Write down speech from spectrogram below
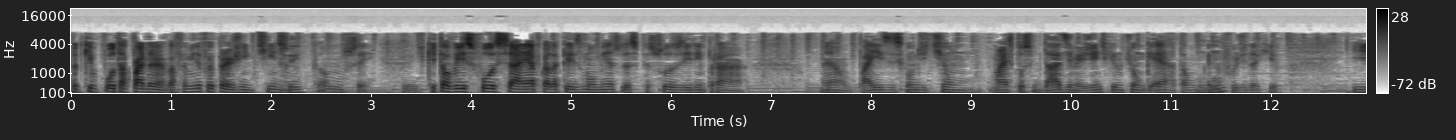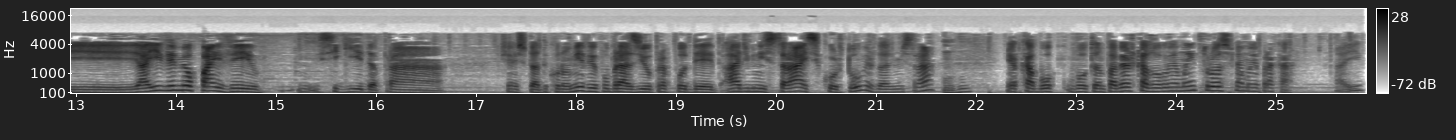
Tanto que outra parte da família foi para Argentina, Sim. então não sei. Sim. Acho que talvez fosse a época daqueles momentos das pessoas irem para né, um, países onde tinham mais possibilidades emergentes, que não tinham guerra, estavam querendo fugir daquilo. E aí veio meu pai veio em seguida para tinha estudado economia, veio para o Brasil para poder administrar esse cortume, ajudar a administrar Uhum. E acabou voltando para a Bélgica, casou com a minha mãe e trouxe minha mãe para cá. Aí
